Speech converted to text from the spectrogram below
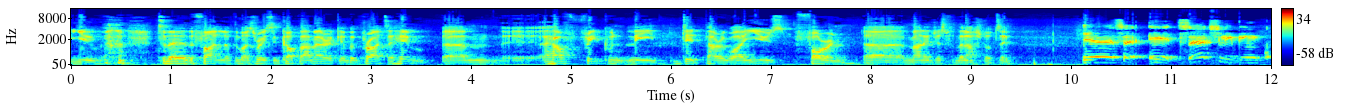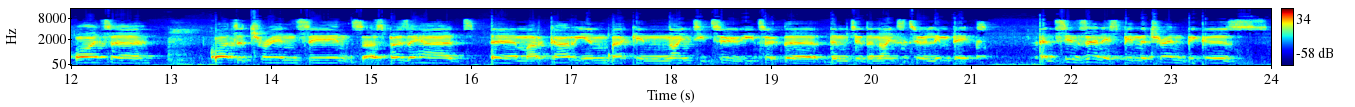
you to the, the final of the most recent Copa America. But prior to him, um, uh, how frequently did Paraguay use foreign uh, managers for the national team? Yeah, it's, it's actually been quite a quite a trend since I suppose they had uh, Markarian back in '92. He took the them to the '92 Olympics, and since then it's been the trend because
